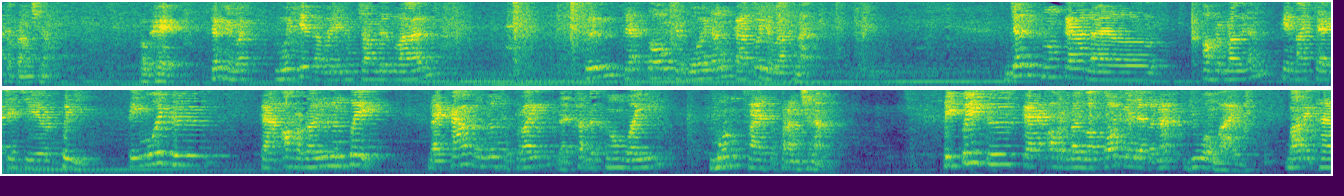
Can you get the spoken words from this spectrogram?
55ឆ្នាំអូខេចឹងចំណុចមួយទៀតដែលខ្ញុំចង់លើកឡើងគឺតកតងជាមួយនឹងការធ្វើចំណាត់ថ្នាក់អញ្ចឹងក្នុងការដែល អស់រដូវហ្នឹងគេបែងចែកជាជា2ទី1គឺការអស់រដូវលឿនពេកដែលកើតនៅលើស្ត្រីដែលស្ថិតនៅក្នុងវ័យមុន45ឆ្នាំទី2គឺការអស់រដូវរបស់គាត់មានលក្ខណៈយូរអង្វែងបានន័យថា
